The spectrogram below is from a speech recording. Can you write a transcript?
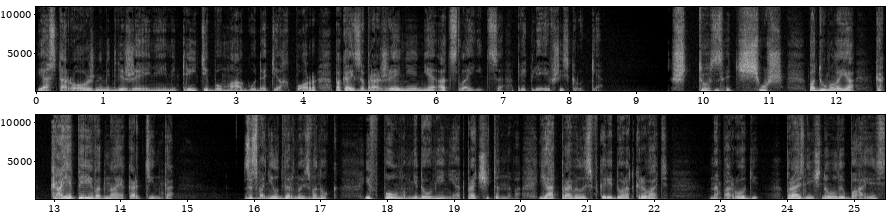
и осторожными движениями трите бумагу до тех пор, пока изображение не отслоится, приклеившись к руке. «Что за чушь?» — подумала я. «Какая переводная картинка!» Зазвонил дверной звонок, и в полном недоумении от прочитанного я отправилась в коридор открывать. На пороге празднично улыбаясь,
